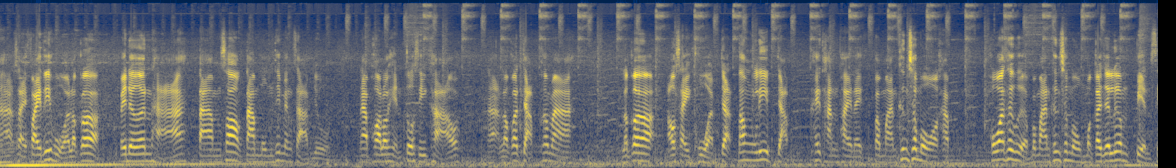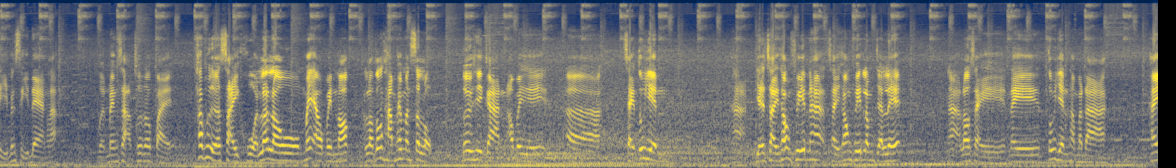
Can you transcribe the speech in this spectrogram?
นะฮะใส่ไฟที่หัวแล้วก็ไปเดินหาตามซอกตามมุมที่แมงสาบอยู่นะพอเราเห็นตัวสีขาวนะเราก็จับเข้ามา แล้วก็เอาใส่ขวดจะต้องรีบจับให้ทันภายในประมาณครึ่งชั่วโมงครับเพราะว่าถ้าเผื่อประมาณครึ่งชั่วโมงมันก็จะเริ่มเปลี่ยนสีเป็นสีแดงละเหมือนแมงสาบทั่วไป ถ้าเผื่อใส่ขวดแล้วเราไม่เอาไปน็อกเราต้องทำให้มันสลบด้วยวิธีการเอาไปใส่ตู้เย็นฮะอย่าใส่ช่องฟรีซนะฮะใส่ช่องฟรีซแล้วมันจะเละนะเราใส่ในตู้เย็นธรรมดา ให้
